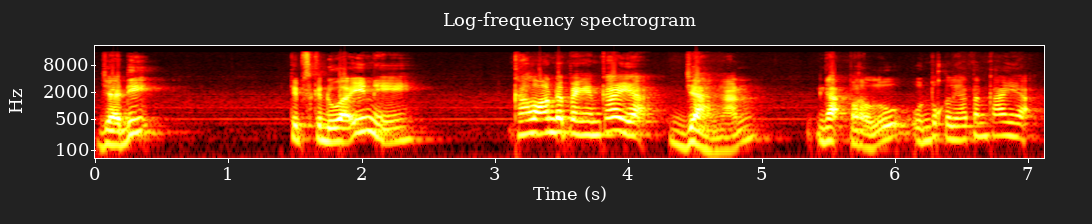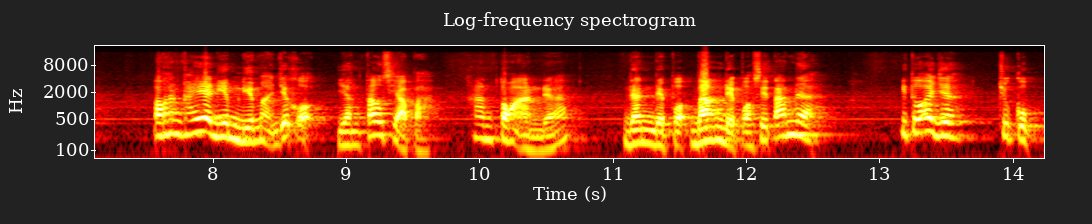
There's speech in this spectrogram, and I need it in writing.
Jadi, tips kedua ini, kalau Anda pengen kaya, jangan, nggak perlu untuk kelihatan kaya. Orang kaya diam-diam aja kok. Yang tahu siapa? Kantong Anda dan depo, bank deposit Anda. Itu aja, cukup.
